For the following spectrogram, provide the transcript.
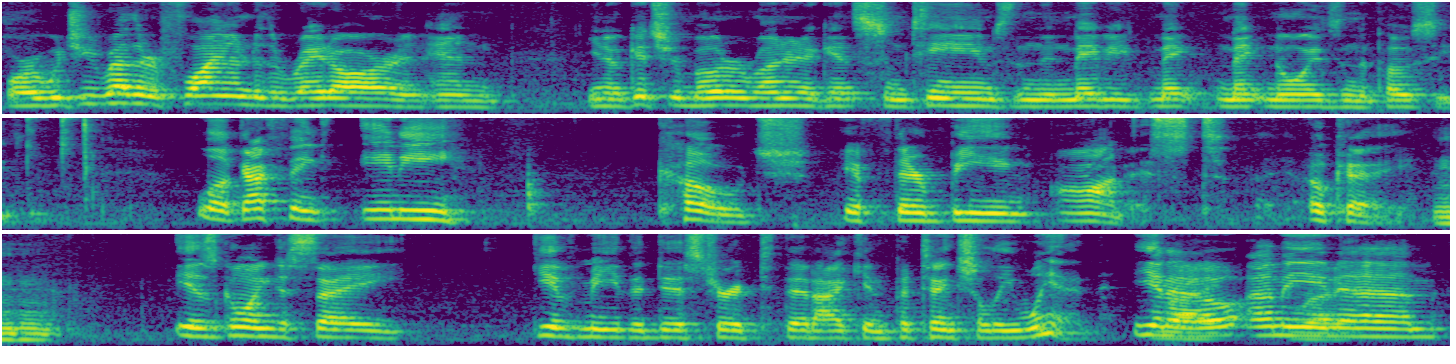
or would you rather fly under the radar and, and you know, get your motor running against some teams and then maybe make make noise in the postseason? Look, I think any coach, if they're being honest, okay, mm-hmm. is going to say, "Give me the district that I can potentially win." You know, Right, I mean, right. um,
